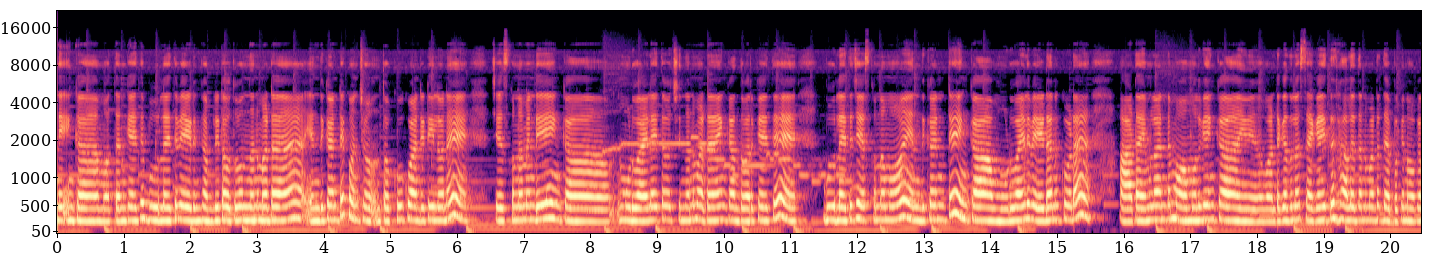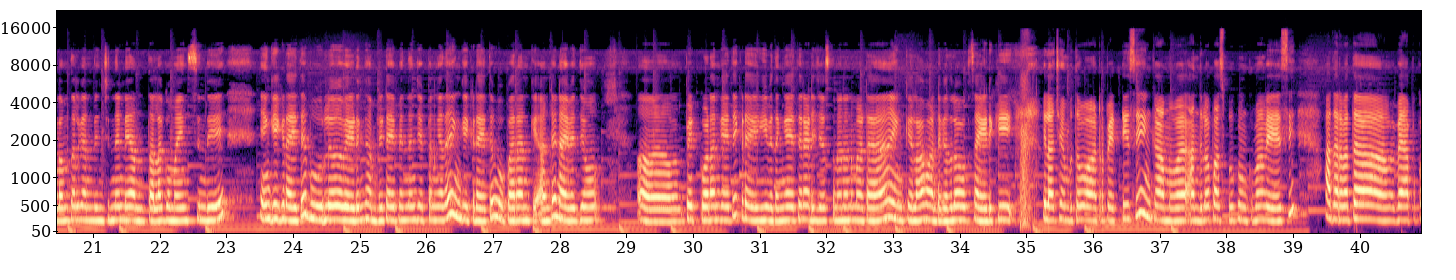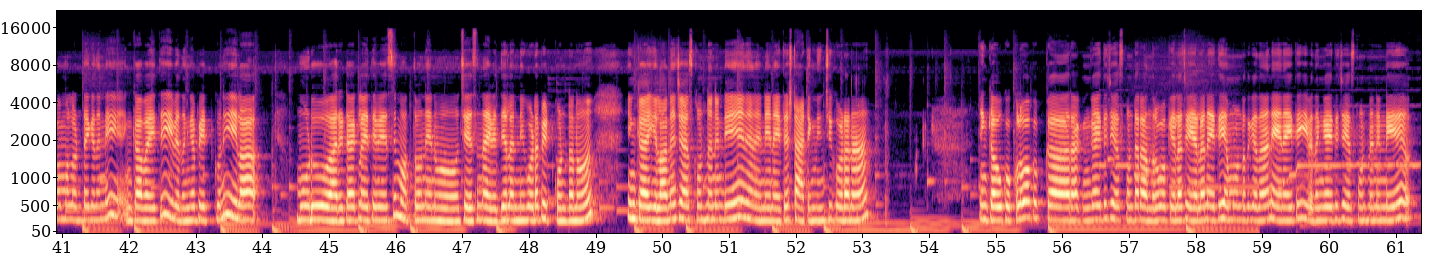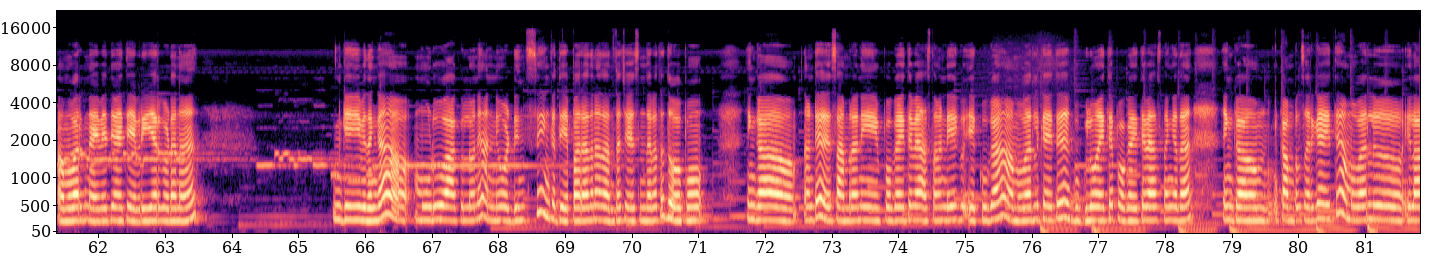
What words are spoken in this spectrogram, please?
ఇదండి ఇంకా మొత్తానికి అయితే బూర్లు అయితే వేయడం కంప్లీట్ అవుతూ ఉందన్నమాట. ఎందుకంటే కొంచెం తక్కువ క్వాంటిటీలోనే చేసుకున్నామండి. ఇంకా మూడు వాయిలు అయితే వచ్చిందనమాట ఇంకా అంతవరకు అయితే బూర్లు అయితే చేసుకున్నాము. ఎందుకంటే ఇంకా మూడు వాయిలు వేయడానికి కూడా ఆ టైంలో అంటే మామూలుగా ఇంకా వంటగదిలో సెగ అయితే రాలేదనమాట దెబ్బకి నూకలంతలు కనిపించిందండి. అంతలా గుమాయించింది. ఇంక ఇక్కడైతే బూర్లు వేయడం కంప్లీట్ అయిపోయిందని చెప్పాను కదా. ఇంక ఇక్కడైతే ఉపారానికి అంటే నైవేద్యం పెట్టుకోవడానికి అయితే ఇక్కడ ఈ విధంగా అయితే రెడీ చేసుకున్నాను అనమాట ఇంక ఇలా వంటగదిలో ఒక సైడ్కి ఇలా చెంబుతో వాటర్ పెట్టేసి ఇంకా అమ్మవారి అందులో పసుపు కుంకుమ వేసి ఆ తర్వాత వేప కొమ్మలు ఉంటాయి కదండి ఇంకా అవి అయితే ఈ విధంగా పెట్టుకుని ఇలా మూడు అరిటాకులు అయితే వేసి మొత్తం నేను చేసిన నైవేద్యాలన్నీ కూడా పెట్టుకుంటాను. ఇంకా ఇలానే చేసుకుంటున్నానండి. నేనైతే స్టార్టింగ్ నుంచి కూడానా. ఇంకా ఒక్కొక్కరు ఒక్కొక్క రకంగా అయితే చేసుకుంటారు. అందరూ ఒకేలా చేయాలని అయితే ఏమి ఉండదు కదా. నేనైతే ఈ విధంగా అయితే చేసుకుంటున్నానండి. అమ్మవారికి నైవేద్యం అయితే ఎవ్రీ ఇయర్ కూడానా. ఇంక ఈ విధంగా మూడు ఆకుల్లోనే అన్నీ వడ్డించి ఇంకా దీపారాధన అదంతా చేసిన తర్వాత ధూపం ఇంకా అంటే సాంబ్రాణి పొగ అయితే వేస్తామండి. ఎక్కువగా అమ్మవార్లకి అయితే గుగ్గులు అయితే పొగ అయితే వేస్తాం కదా. ఇంకా కంపల్సరిగా అయితే అమ్మవార్లు ఇలా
